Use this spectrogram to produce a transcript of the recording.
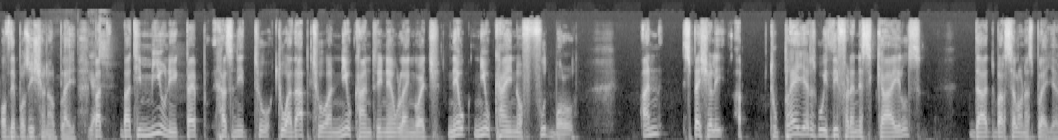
of the positional play. Yes. But but in Munich, Pep has need to to adapt to a new country, new language, new new kind of football, and especially uh, to players with different skills that Barcelona's player.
